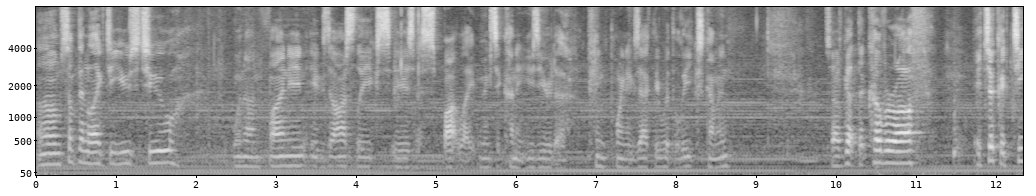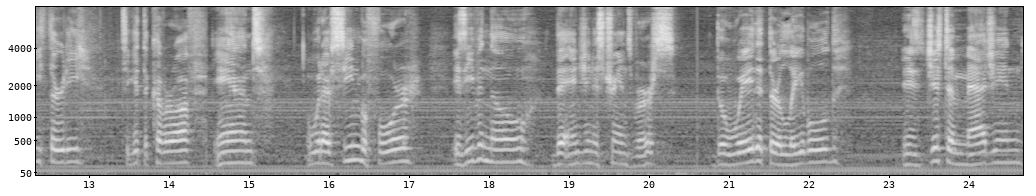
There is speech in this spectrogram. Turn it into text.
Um, something I like to use too when I'm finding exhaust leaks is a spotlight. It makes it kind of easier to pinpoint exactly where the leak's coming. So I've got the cover off. It took a T30 to get the cover off. And what I've seen before is even though the engine is transverse, the way that they're labeled is just imagine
